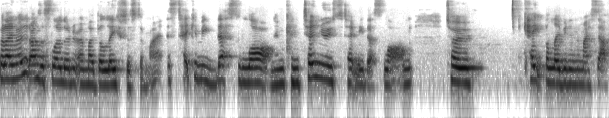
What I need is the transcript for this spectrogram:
but I know that I was a slow learner in my belief system, right? It's taken me this long and continues to take me this long to keep believing in myself,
